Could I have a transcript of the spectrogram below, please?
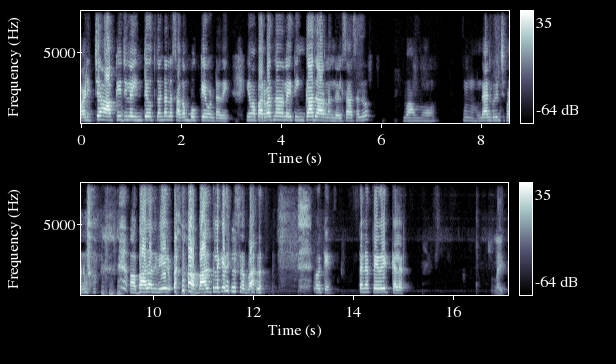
వాడు ఇచ్చే హాఫ్ కేజీలో ఇంతే అవుతుందంటే అందులో సగం బొక్కే ఉంటది. ఇక మా పర్వతనగర్లో అయితే ఇంకా దారుణం తెలుసా అసలు? వామ్మో. దాని గురించి మనం ఆ బాధ అది వేరు. ఆ బాధితులకే తెలుసు ఆ బాధ. ఓకే. తన ఫేవరెట్ కలర్? లైక్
